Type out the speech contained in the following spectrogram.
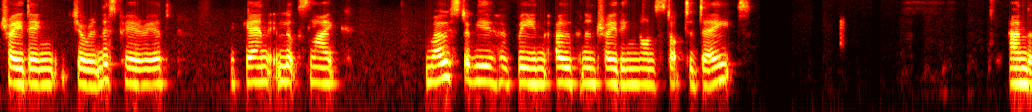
trading during this period. Again, it looks like most of you have been open and trading non-stop to date. And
